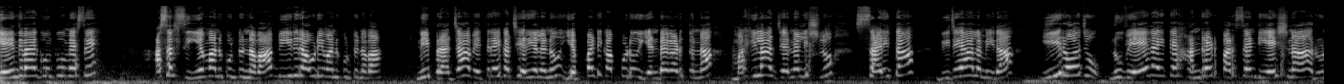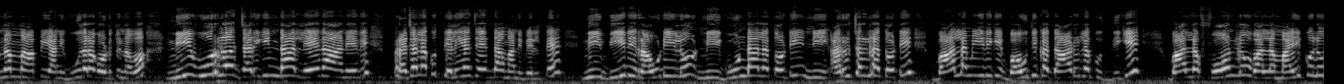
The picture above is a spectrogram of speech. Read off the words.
ఏంది వాయ్ గుంపు మేసి అసలు సీఎం అనుకుంటున్నావా బీది రౌడీ అనుకుంటున్నావా? నీ ప్రజా వ్యతిరేక చర్యలను ఎప్పటికప్పుడు ఎండగడుతున్న మహిళా జర్నలిస్టులు సరిత విజయాల మీద ఈ రోజు నువ్వేదైతే హండ్రెడ్ పర్సెంట్ చేసినా రుణం మాపి అని ఊదర కొడుతున్నావో నీ ఊర్లో జరిగిందా లేదా అనేది ప్రజలకు తెలియజేద్దామని వెళ్తే నీ వీధి రౌడీలు నీ గూండాలతోటి నీ అరుచరులతోటి వాళ్ళ మీదికి భౌతిక దాడులకు దిగి వాళ్ళ ఫోన్లు వాళ్ళ మైకులు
